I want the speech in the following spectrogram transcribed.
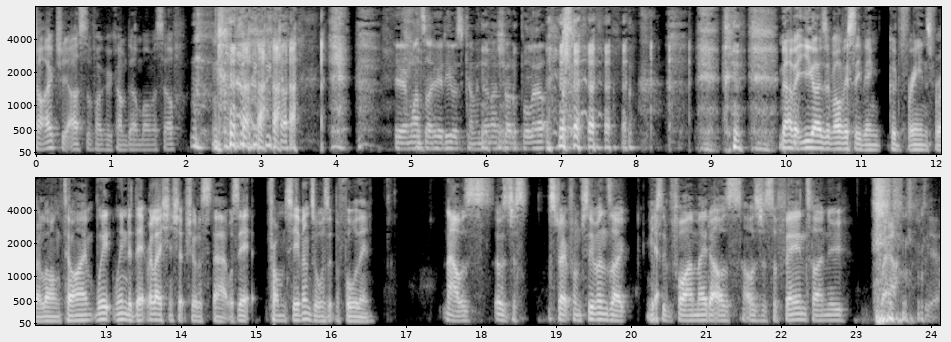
I actually asked if I could come down by myself. Yeah, and once I heard he was coming down, I tried to pull out. No, but you guys have obviously been good friends for a long time. When, when did that relationship sort of start? Was that from sevens or was it before then? No, it was it was just straight from sevens. Like obviously before I made it, I was I was just a fan, so I knew. Wow, yeah,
